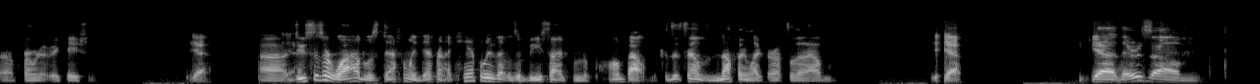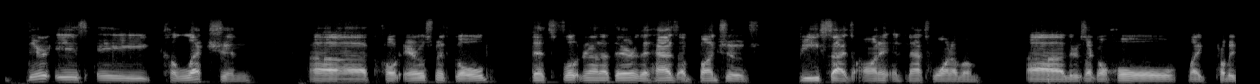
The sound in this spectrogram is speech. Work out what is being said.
uh, Permanent Vacation. Yeah. Uh, yeah. Deuces Are Wild was definitely different. I can't believe that was a B side from the Pump album because it sounds nothing like the rest of that album. Yeah. Yeah, there's um there is a collection uh called Aerosmith Gold that's floating around out there that has a bunch of B sides on it, and that's one of them. Uh, there's like a whole like probably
